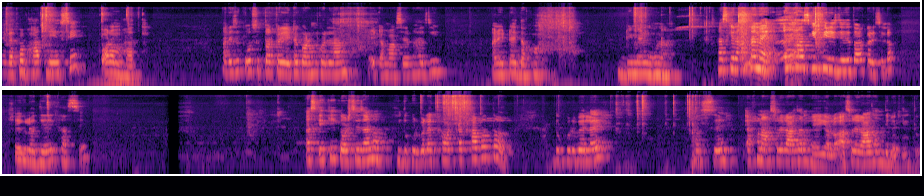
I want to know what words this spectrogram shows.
দেখো, ভাত নিয়েছি, গরম ভাত। আর এই যে কচুর তরকারি, এটা গরম করলাম, এটা মাছের ভাজি, আর এটাই দেখো, ডিমের ঘুনা আজকে রান্না নাই, আজকে ফ্রিজে যে তরকারি ছিল, সেগুলো দিয়েই খাচ্ছি। আজকে কি করছি জানো? দুপুরবেলায় খাবারটা খাব তো, দুপুরবেলায় হচ্ছে, এখন আসলে রাজান হয়ে গেল। আসলে রাজান দিল কিন্তু।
